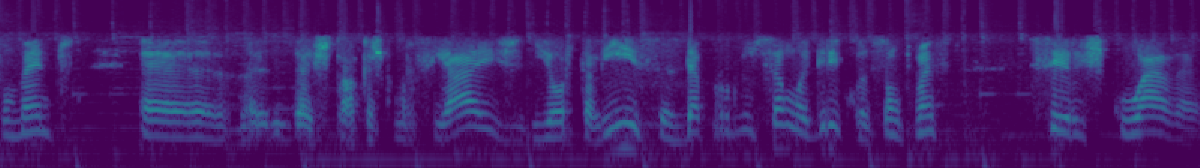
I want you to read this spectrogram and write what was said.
fomento uh, das trocas comerciais, de hortaliças, da produção agrícola São Tomé ser escoada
